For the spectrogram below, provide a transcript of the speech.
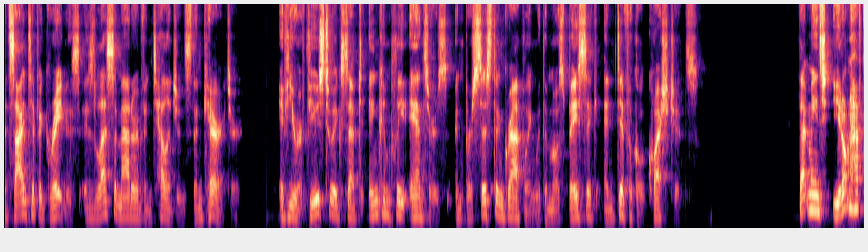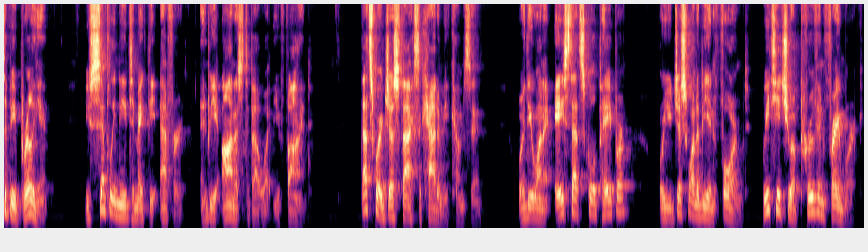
that scientific greatness is less a matter of intelligence than character. If you refuse to accept incomplete answers and persist in grappling with the most basic and difficult questions, that means you don't have to be brilliant. You simply need to make the effort and be honest about what you find. That's where Just Facts Academy comes in. Whether you want to ace that school paper or you just want to be informed, we teach you a proven framework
